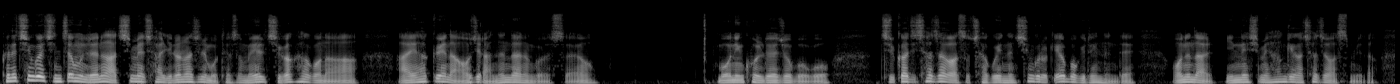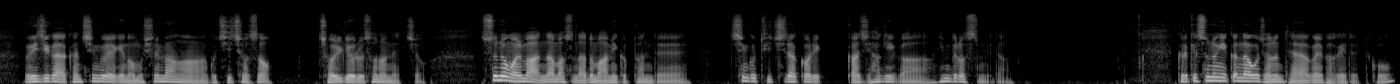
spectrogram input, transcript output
근데 친구의 진짜 문제는 아침에 잘 일어나질 못해서 매일 지각하거나 아예 학교에 나오질 않는다는 거였어요. 모닝콜도 해줘보고 집까지 찾아가서 자고 있는 친구를 깨워보기도 했는데 어느 날 인내심의 한계가 찾아왔습니다. 의지가 약한 친구에게 너무 실망하고 지쳐서 절교를 선언했죠. 수능 얼마 안 남아서 나도 마음이 급한데 친구 뒤치다거리까지 하기가 힘들었습니다. 그렇게 수능이 끝나고 저는 대학을 가게 됐고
